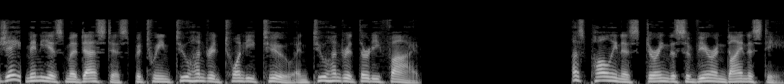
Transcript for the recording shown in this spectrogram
J. Minius Modestus between 222 and 235 Us Paulinus during the Severan dynasty.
